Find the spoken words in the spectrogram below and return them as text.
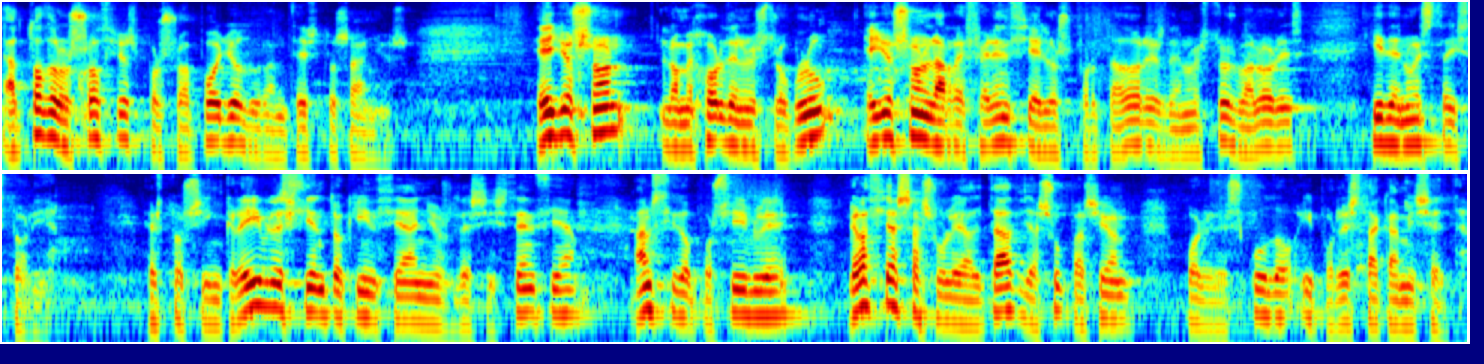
a todos los socios por su apoyo durante estos años. Ellos son lo mejor de nuestro club, ellos son la referencia y los portadores de nuestros valores y de nuestra historia. Estos increíbles 115 años de existencia han sido posibles gracias a su lealtad y a su pasión por el escudo y por esta camiseta.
